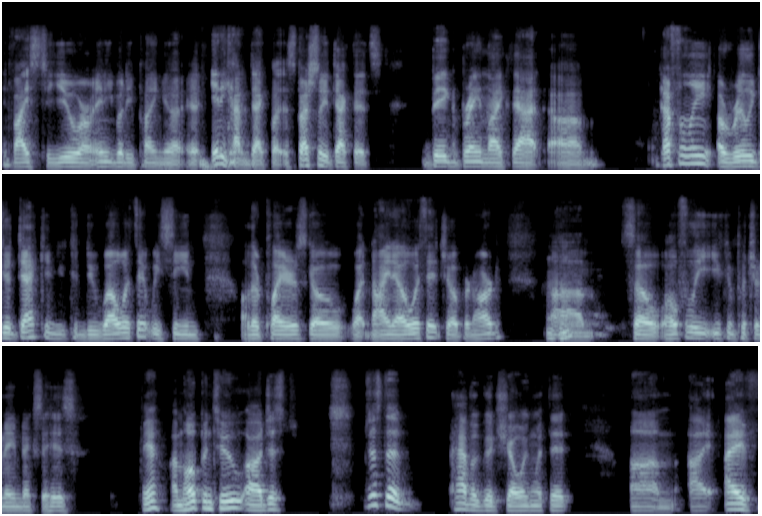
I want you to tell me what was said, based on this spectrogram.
advice to you or anybody playing a, any kind of deck, but especially a deck that's big brain like that. Um, definitely a really good deck, and you can do well with it. We've seen other players go what 9-0 with it, Joe Bernard. Mhm. Um, so hopefully you can put your name next to his. yeah, I'm hoping to uh, just just to have a good showing with it. Um, I I've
